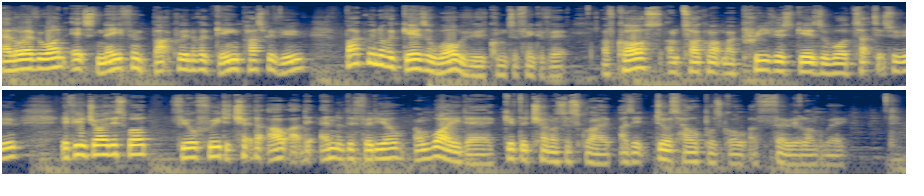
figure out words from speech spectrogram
Hello everyone, it's Nathan back with another Game Pass review, back with another Gears of War review come to think of it. Of course, I'm talking about my previous Gears of War Tactics review. If you enjoy this one, feel free to check that out at the end of the video and while you're there, give the channel a subscribe as it does help us go a very long way.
